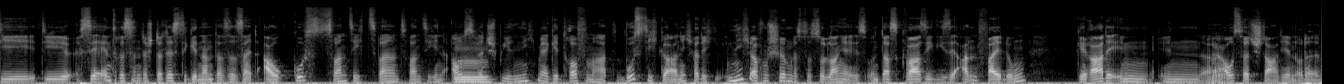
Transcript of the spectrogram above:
die, die sehr interessante Statistik genannt, dass er seit August 2022 in Auswärtsspielen mhm. nicht mehr getroffen hat. Wusste ich gar nicht, hatte ich nicht auf dem Schirm, dass das so lange ist und dass quasi diese Anfeindung gerade in, in äh, ja. Auswärtsstadien oder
